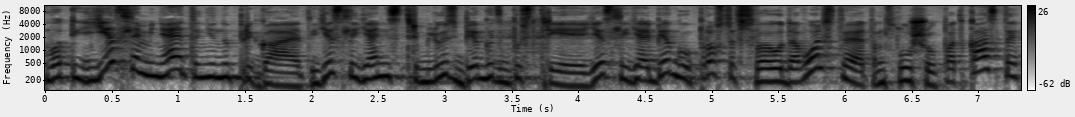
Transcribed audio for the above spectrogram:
Вот если меня это не напрягает, если я не стремлюсь бегать быстрее, если я бегаю просто в свое удовольствие, я там слушаю подкасты,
